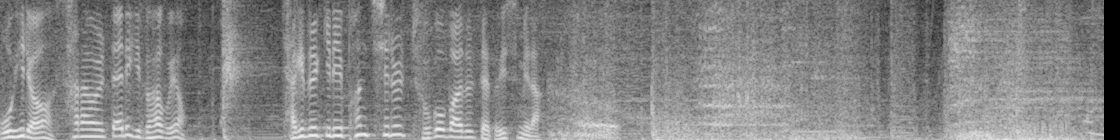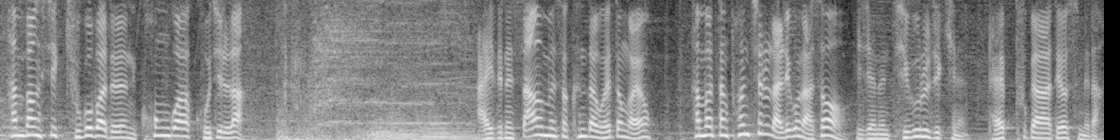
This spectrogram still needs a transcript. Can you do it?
오히려 사람을 때리기도 하고요. 자기들끼리 펀치를 주고받을 때도 있습니다. 한 방씩 주고받은 콩과 고질라. 아이들은 싸우면서 큰다고 했던가요? 한바탕 펀치를 날리고 나서 이제는 지구를 지키는 베프가 되었습니다.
